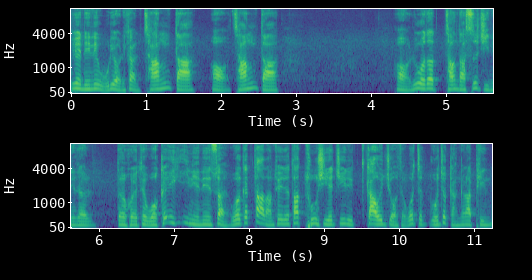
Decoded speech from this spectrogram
因为零零五六你看长达哦长达哦，如果到长达十几年的的回退，我跟一一年年算，我跟大胆推测，他除息的几率高于九成，我就我就敢跟他拼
